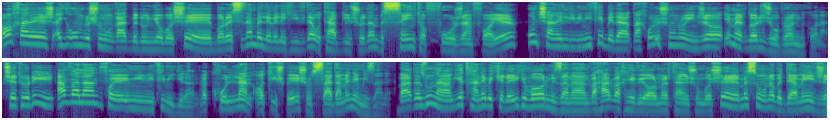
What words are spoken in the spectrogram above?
آخرش اگه عمرشون اونقدر به دنیا باشه با رسیدن به لول 17 و تبدیل شدن به Saint of Forge and Fire اون Channel Divinity به درد نخورشون رو اینجا یه مقداری جبران می‌کنن. چطوری؟ اولا fire immunity می‌گیرن و کلا آتیش بهشون صدمه نمی‌زنه. بعد از اونم یه تنه به cleric های war می‌زنن و هر وقت heavy armor تنشون باشه مثل اونا به damage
